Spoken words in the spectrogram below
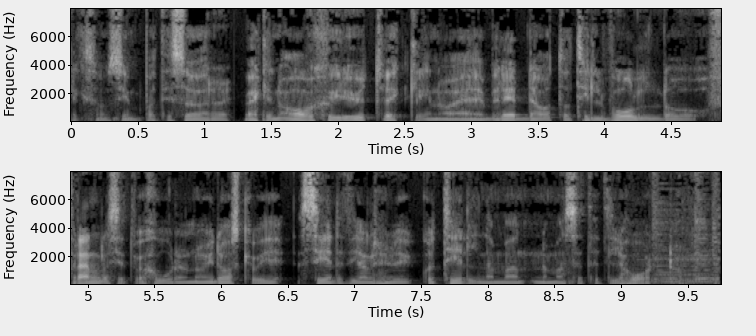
liksom sympatisörer verkligen avskyr utvecklingen och är beredda att ta till våld och förändra situationen. Och idag ska vi se lite grann hur det går till när man, när man sätter till hårt då.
